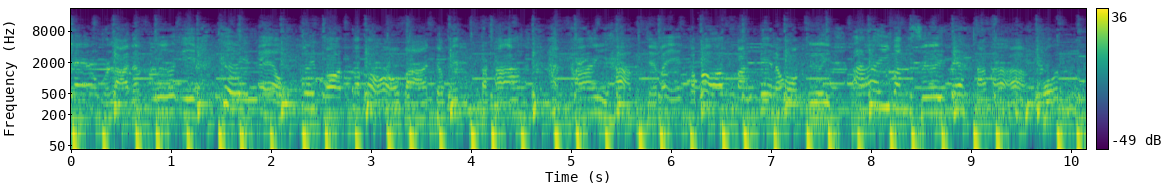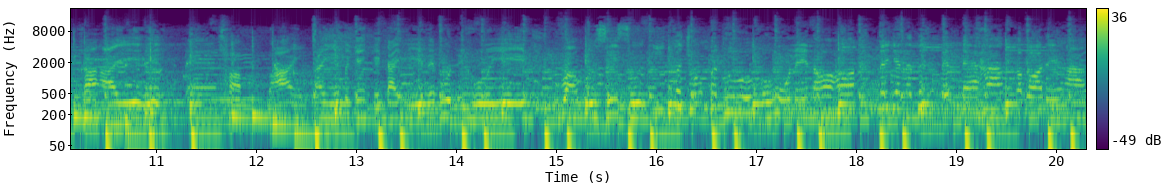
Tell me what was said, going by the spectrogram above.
แล้วลาดังเอ้ยเคยแอวเคยปอดก็พอบาจะเป็นตาคาหักหายห้ามใจไว้ก็บอกฟังได้น้องเอ้ยไอ้บังเสยแม่หาคนไทยชอบบายใจไม่เก่งไกลๆได้พูดได้คุยว่ามือสวยๆก็ชมมาถูกหูเลยเนาะในยันละถึงเป็นแม่ห้างก็บ่ได้ห่าง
